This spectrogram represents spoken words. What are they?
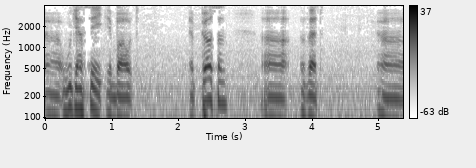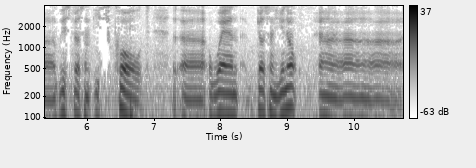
uh, we can say about a person uh, that uh, this person is cold uh, when person you know uh,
